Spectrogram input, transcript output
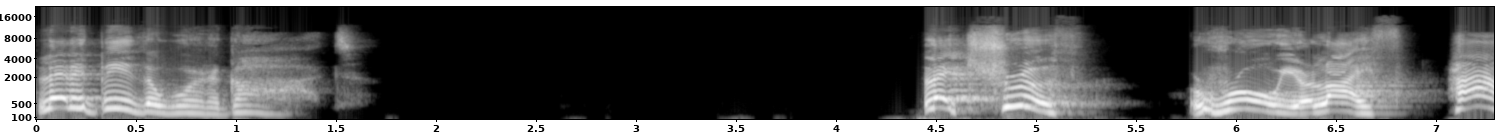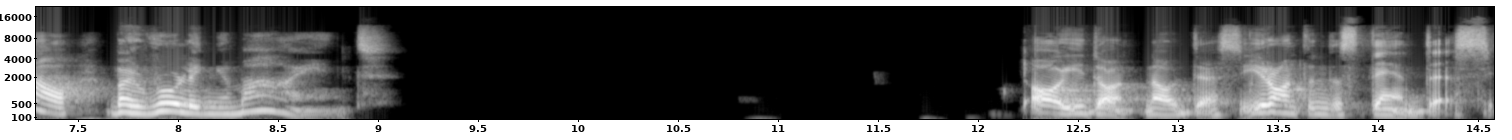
Let it be the word of God. Let truth rule your life. How? By ruling your mind. Oh, you don't know Deci. You don't understand Deci.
